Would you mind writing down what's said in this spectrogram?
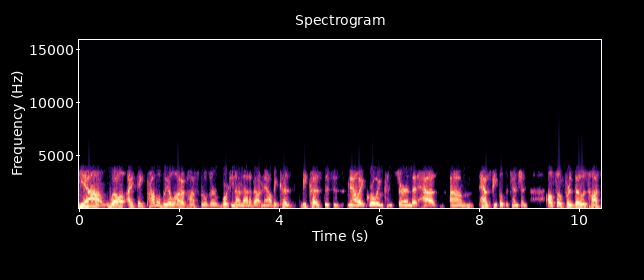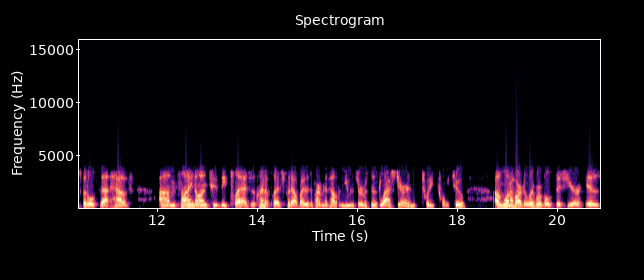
Yeah, well, I think probably a lot of hospitals are working on that about now because because this is now a growing concern that has um, has people's attention. Also, for those hospitals that have um, signed on to the pledge, the climate pledge put out by the Department of Health and Human Services last year in 2022, um, one of our deliverables this year is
